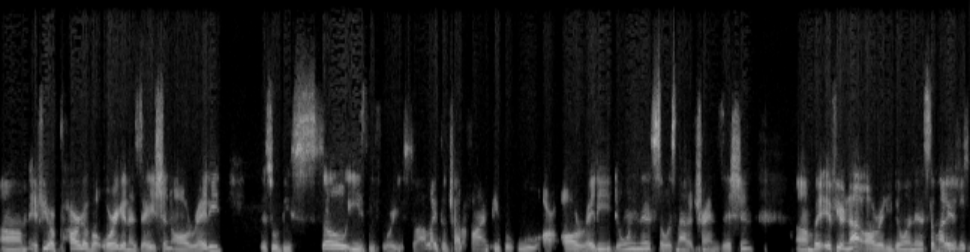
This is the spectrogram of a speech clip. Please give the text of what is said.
Um, if you're a part of an organization already, this will be so easy for you. So I like to try to find people who are already doing this so it's not a transition. Um, but if you're not already doing this, somebody is just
